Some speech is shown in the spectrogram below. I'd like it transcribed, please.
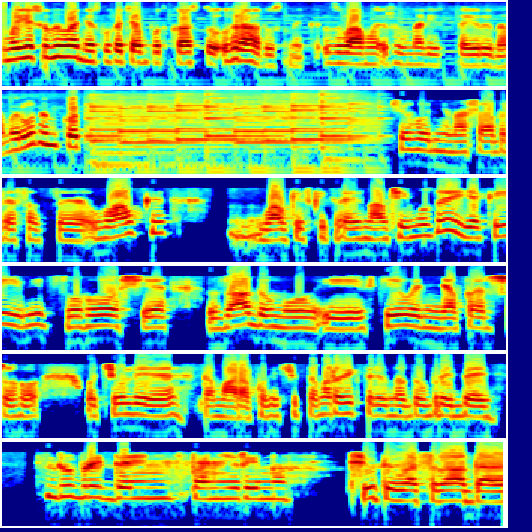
Моє шанування слухачам подкасту Градусник. З вами журналістка Ірина Мироненко. Сьогодні наша адреса це Валки, Валківський краєзнавчий музей, який від свого ще задуму і втілення першого очолює Тамара Поліщук. Тамара Вікторівна, добрий день. Добрий день, пані Ірино. Чути вас рада,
